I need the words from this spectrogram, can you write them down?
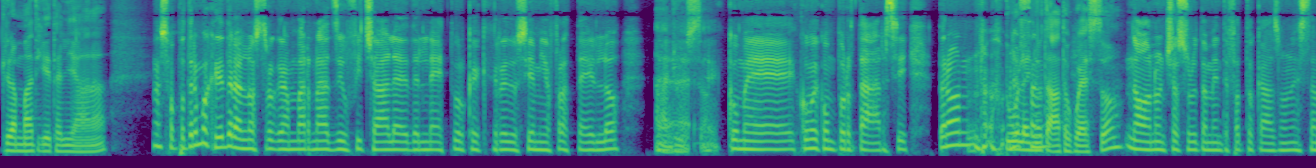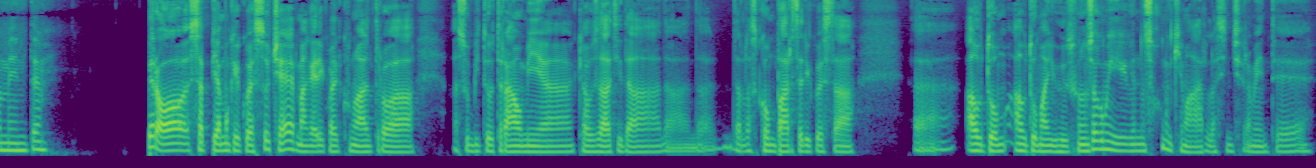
grammatica italiana. Non so, potremmo chiedere al nostro Grammar Nazi ufficiale del network, che credo sia mio fratello, Ah, eh, giusto. come, come comportarsi. Però no, Tu l'hai notato questo? No, non ci ho assolutamente fatto caso, onestamente. Però sappiamo che questo c'è, magari qualcun altro ha, ha subito traumi eh, causati da- da- da- dalla scomparsa di questa eh, auto, maiuscola. Non so, come, non so come chiamarla, sinceramente.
